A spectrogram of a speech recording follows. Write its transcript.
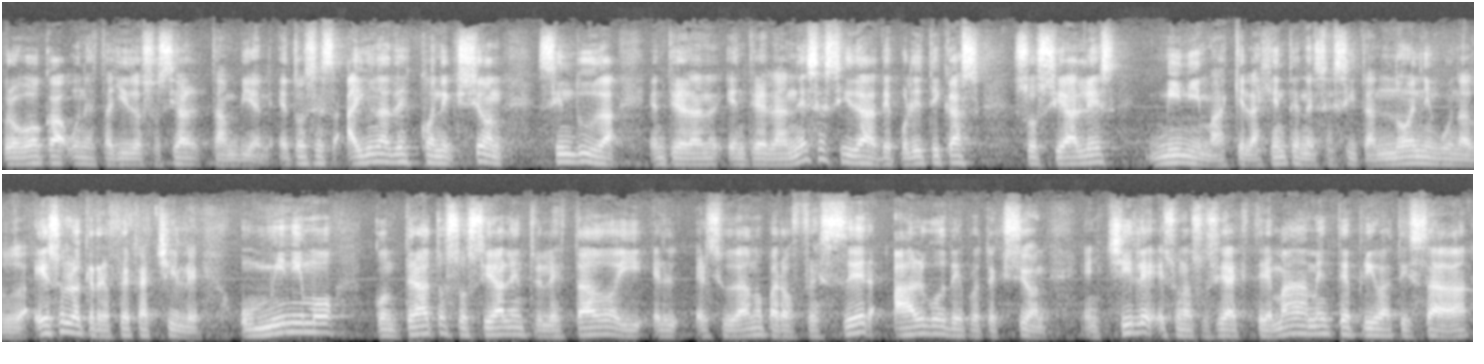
provoca un estallido social también. Entonces hay una desconexión, sin duda, entre la, entre la necesidad de políticas sociales mínimas que la gente necesita, no hay ninguna duda. Eso es lo que refleja Chile, un mínimo contrato social entre el Estado y el, ciudadano para ofrecer algo de protección. En Chile es una sociedad extremadamente privatizada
